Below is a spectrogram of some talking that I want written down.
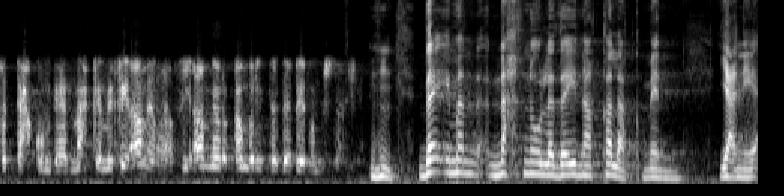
قد تحكم بها المحكمة في امرها في أمر أمر التدابير المستعجله. دائما نحن لدينا قلق من يعني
